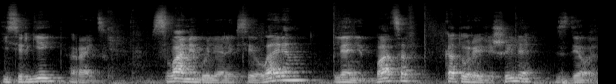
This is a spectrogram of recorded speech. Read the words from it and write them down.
и Сергей Райц. С вами были Алексей Ларин, Леонид Бацев, которые решили сделали.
